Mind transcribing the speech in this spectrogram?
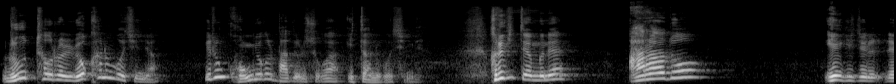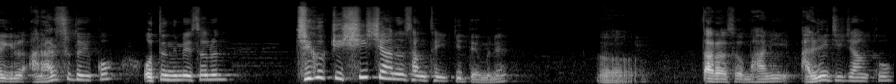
루터를 욕하는 것이냐 이런 공격을 받을 수가 있다는 것입니다. 그렇기 때문에 알아도 얘기를 얘기를 안 할 수도 있고 어떤 의미에서는 지극히 시시하는 상태에 있기 때문에 어, 따라서 많이 알려지지 않고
